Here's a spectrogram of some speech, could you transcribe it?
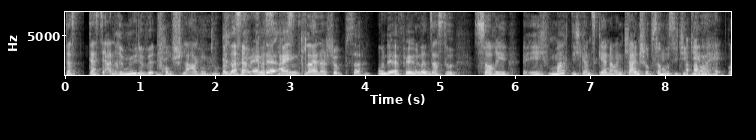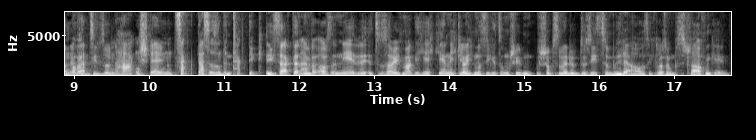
dass, dass der andere müde wird vom Schlagen. Du kriegst, und dann am Ende ein kleiner Schubser und er fällt Und dann um. sagst du, sorry, ich mag dich ganz gerne, aber einen kleinen Schubser muss ich dir geben. Aber, und dann kannst du so einen Haken stellen und zack, das ist unsere Taktik. Ich sag dann einfach aus, nee, sorry, ich mag dich echt gerne. Ich glaube, ich muss dich jetzt umschubsen, weil du, du siehst so müde aus. Ich glaube, du musst schlafen gehen.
